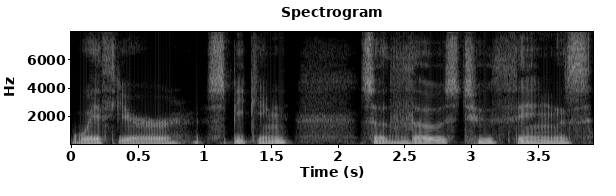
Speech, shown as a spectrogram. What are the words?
with your speaking. So, those two things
